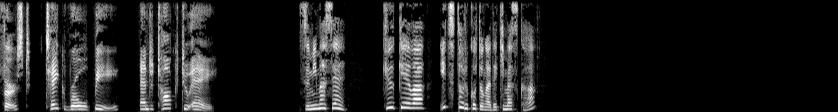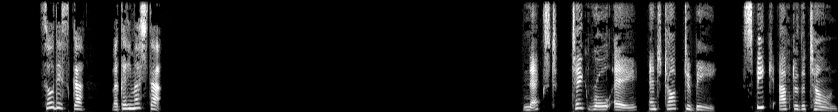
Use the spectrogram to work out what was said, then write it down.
First, take role B and talk to A. すみません。休憩はいつ取ることができますか？そうですか。わかりました。Next, take role A and talk to B. Speak after the tone.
